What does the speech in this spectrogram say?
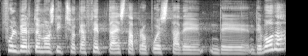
Fulberto hemos dicho que acepta esta propuesta de, boda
